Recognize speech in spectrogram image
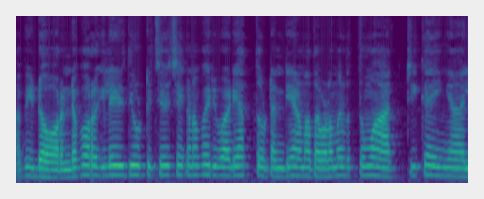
അപ്പോൾ ഈ ഡോറിന്റെ പുറകിൽ എഴുതി ഒട്ടിച്ച് വെച്ചേക്കണ പരിപാടി അത്തൂട്ടന്റെയാണ് അതവിടെ നിന്ന് എടുത്ത് മാറ്റി കഴിഞ്ഞാൽ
